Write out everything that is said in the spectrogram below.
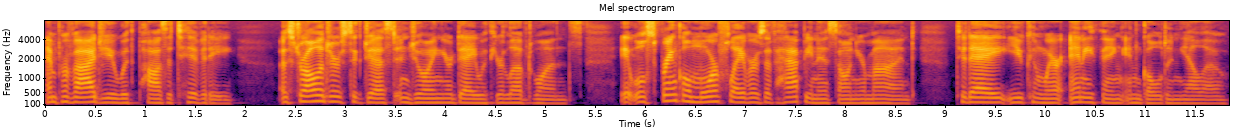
and provide you with positivity. Astrologers suggest enjoying your day with your loved ones. It will sprinkle more flavors of happiness on your mind. Today, you can wear anything in golden yellow.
